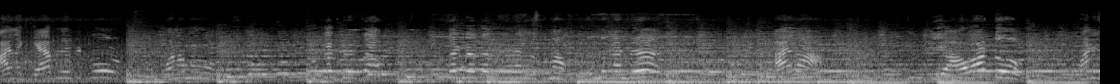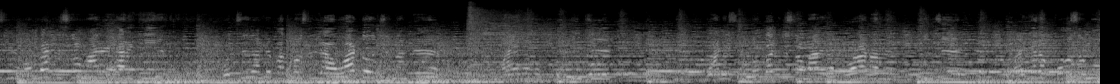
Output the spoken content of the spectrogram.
ఆయన క్యాబినెట్కు మనము కృతజ్ఞత కృతజ్ఞత నిర్వహిస్తున్నాం ఎందుకంటే ఆయన ఈ అవార్డు వచ్చిందంటే పద్మశ్రీ అవార్డు వచ్చిందంటే ఆయన గుర్తించి ఆయన శ్రీ మందకృష్ణ పోరాటాన్ని గుర్తించి ప్రజల కోసము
